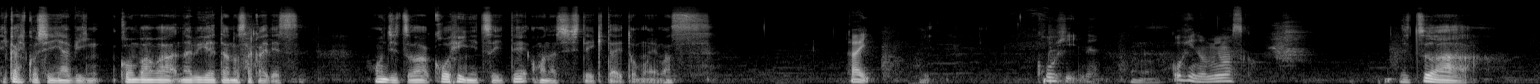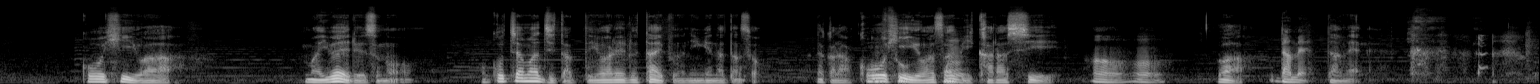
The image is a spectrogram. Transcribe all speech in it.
いかひこ深夜便。こんばんはナビゲーターの酒井です。本日はコーヒーについてお話ししていきたいと思います。はい。コーヒーね。コーヒー飲みますか？実はコーヒーはまあいわゆるそのお子ちゃま舌って言われるタイプの人間だったんですよ。だからコーヒーわさびからしうん。うん。はダメ。ダメ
